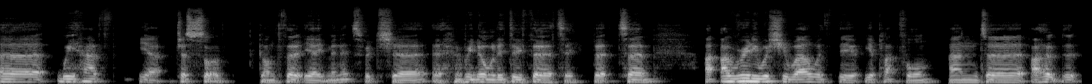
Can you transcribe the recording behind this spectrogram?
uh, we have, yeah, just sort of gone 38 minutes, which uh, we normally do 30. But um, I, I really wish you well with the, your platform. And uh, I hope that,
